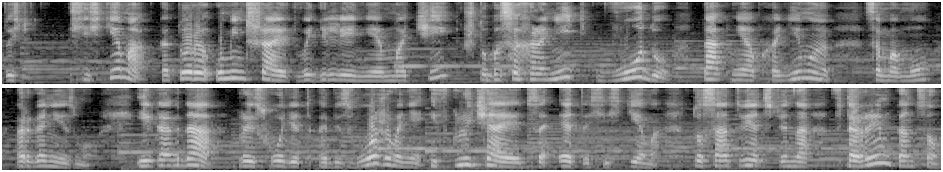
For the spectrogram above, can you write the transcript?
То есть система, которая уменьшает выделение мочи, чтобы сохранить воду, так необходимую самому организму. И когда происходит обезвоживание и включается эта система, то, соответственно, вторым концом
